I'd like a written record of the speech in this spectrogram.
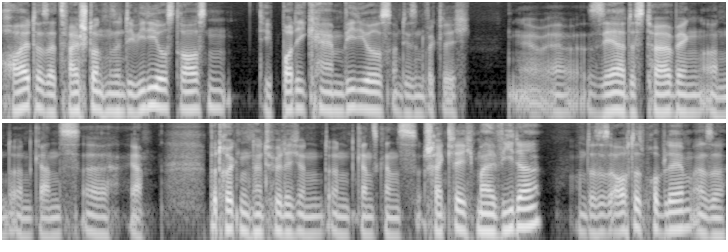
heute seit zwei Stunden sind die Videos draußen, die Bodycam-Videos und die sind wirklich sehr disturbing und, und ganz äh, ja, bedrückend natürlich und, und ganz, ganz schrecklich mal wieder. Und das ist auch das Problem. Also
